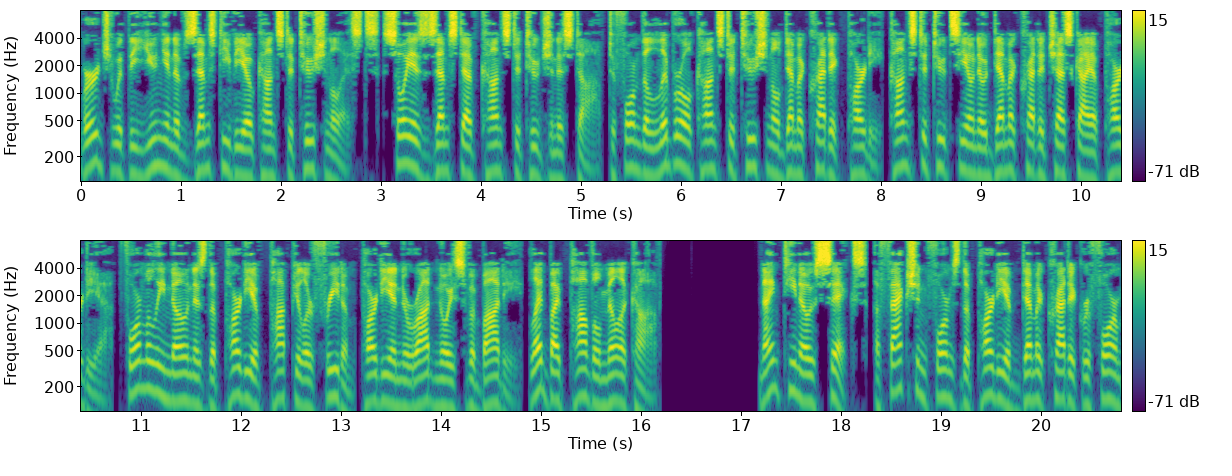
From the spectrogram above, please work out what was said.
merged with the Union of Zemstvo Constitutionalists to form the Liberal Constitutional Democratic Party Partia, formerly known as the Party of Popular Freedom Narodnoi Svobody, led by Pavel Milukov. 1906, a faction forms the Party of Democratic Reform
